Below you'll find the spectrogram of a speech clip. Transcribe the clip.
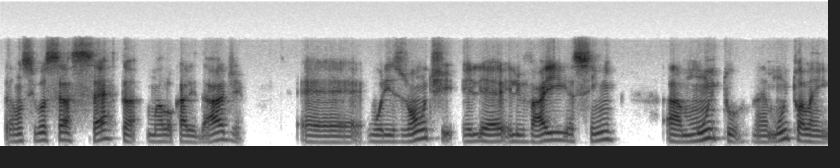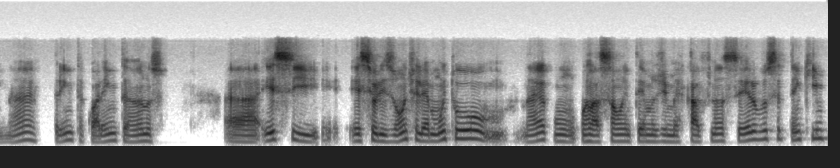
Então, se você acerta uma localidade, é, o horizonte ele é, ele vai assim uh, muito, né, muito além, né? 30, 40 anos. Uh, esse esse horizonte ele é muito, né, com, com relação em termos de mercado financeiro, você tem que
